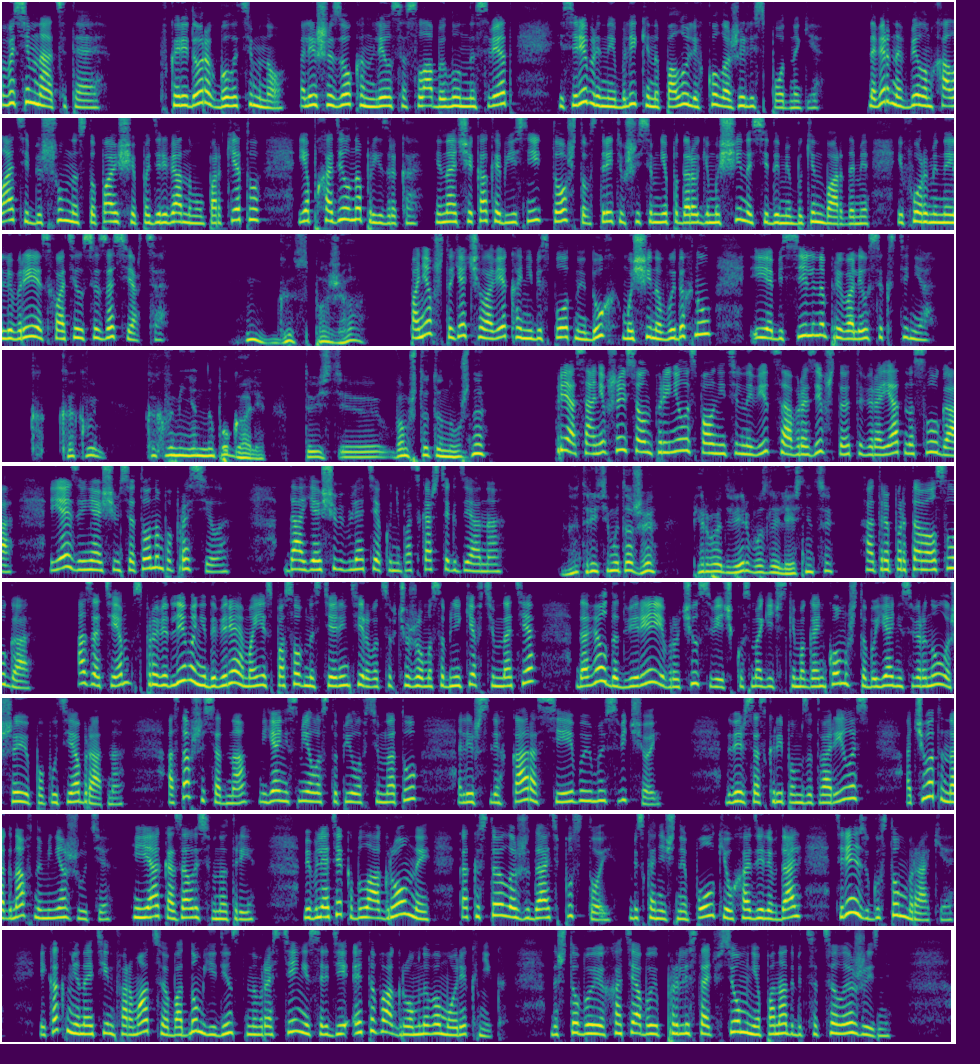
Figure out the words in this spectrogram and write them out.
Восемнадцатое. В коридорах было темно. Лишь из окон лился слабый лунный свет, и серебряные блики на полу легко ложились под ноги. Наверное, в белом халате, бесшумно ступающей по деревянному паркету, я походил на призрака. Иначе как объяснить то, что встретившийся мне по дороге мужчина с седыми бакенбардами и форменной ливреей схватился за сердце? «Госпожа?» Поняв, что я человек, а не бесплотный дух, мужчина выдохнул и обессиленно привалился к стене. «Как вы... как вы меня напугали? То есть, э, вам что-то нужно?» Приосанившись, он принял исполнительный вид, сообразив, что это, вероятно, слуга. Я извиняющимся тоном попросила. «Да, я ищу библиотеку, не подскажете, где она?» «На третьем этаже. Первая дверь возле лестницы», — отрапортовал слуга. А затем, справедливо не доверяя моей способности ориентироваться в чужом особняке в темноте, довел до дверей и вручил свечку с магическим огоньком, чтобы я не свернула шею по пути обратно. Оставшись одна, я не смело ступила в темноту, лишь слегка рассеиваемой свечой. Дверь со скрипом затворилась, отчего-то нагнав на меня жути, и я оказалась внутри. Библиотека была огромной, как и стоило ожидать, пустой. Бесконечные полки уходили вдаль, теряясь в густом мраке. И как мне найти информацию об одном единственном растении среди этого огромного моря книг? Да чтобы хотя бы пролистать все, мне понадобится целая жизнь.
